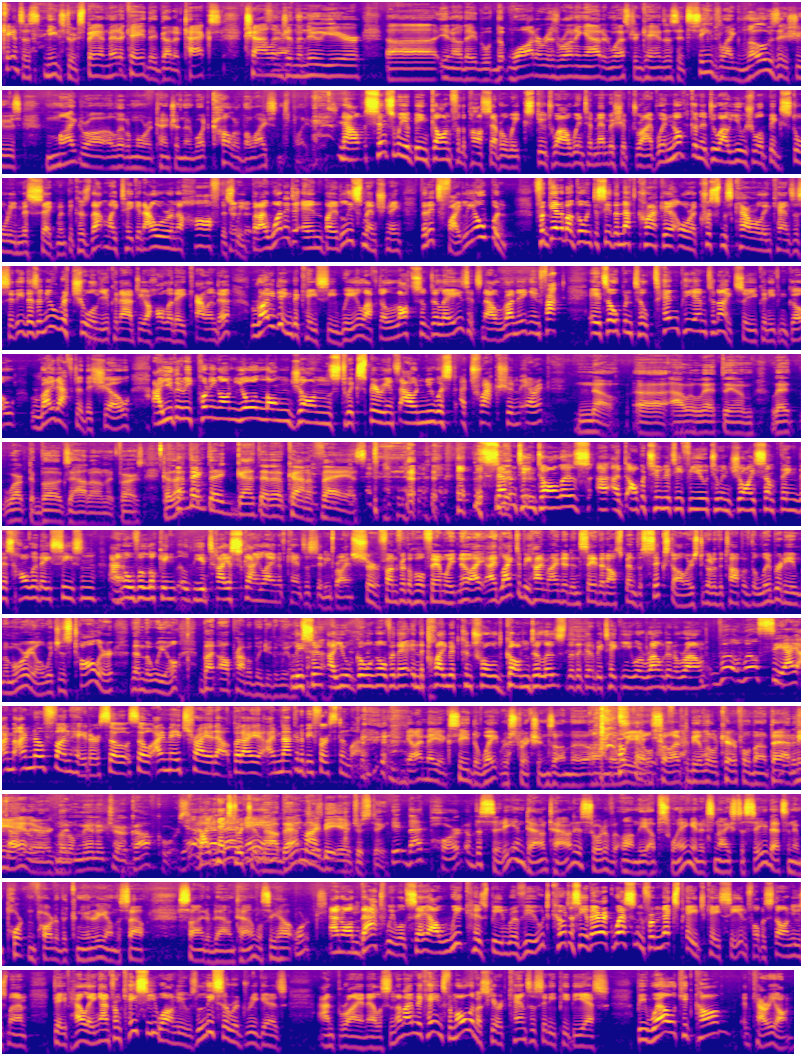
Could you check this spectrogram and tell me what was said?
Kansas needs to expand Medicaid. They've got a tax challenge in the new year. Uh, you know, they the water is running out in western Kansas. It seems like those issues might draw a little more attention than what color the license plate is. Now, since we have been gone for the past several weeks due to our winter membership drive, we're not going to do our usual big story miss segment because that might take an hour and a half this week. but I wanted to end by at least mentioning that it's finally open. Forget about going to see the Nutcracker or a Christmas Carol in Kansas City. There's a new ritual you can add to your holiday calendar riding the KC wheel after lots of delays. It's now running. In fact, it's open till 10 p.m. tonight, so you can even go right after the show. Are you going to be putting on your long johns to experience our newest attraction, Eric? No, uh, I will let them let work the bugs out on it first because I think they got that up kind of fast. Seventeen dollars, uh, an opportunity for you to enjoy something this holiday season and Uh, overlooking the entire skyline of Kansas City, Brian. Sure, fun for the whole family. No, I, I'd like to be high minded and say that I'll spend the $6 to go to the top of the Liberty Memorial, which is taller than the wheel, but I'll probably do the wheel. Lisa, are you going over there in the climate-controlled gondolas that are going to be taking you around and around? We'll, we'll see. I, I'm, I'm no fun hater, so, so I may try it out, but I, I'm not going to be first in line. Yeah, I may exceed the weight restrictions on the on the Okay. wheel, so I have to be a little careful about that. Me and a Eric. but- little miniature golf course. Yeah, Right and next to that- it, too. Now that might just- be interesting. It, that part of the city in downtown is sort of on the upswing, and it's nice to see. That's an important part of the community on the south side of downtown. We'll see how it works. And on that, we will say our week has been reviewed, courtesy of Eric Wesson from Next Page KC and former Star newsman Dave Helling, and from KCUR News, Lisa Rodriguez and Brian Ellison. And I'm Nick Haines from all of us here at Kansas City PBS. Be well, keep calm, and carry on.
